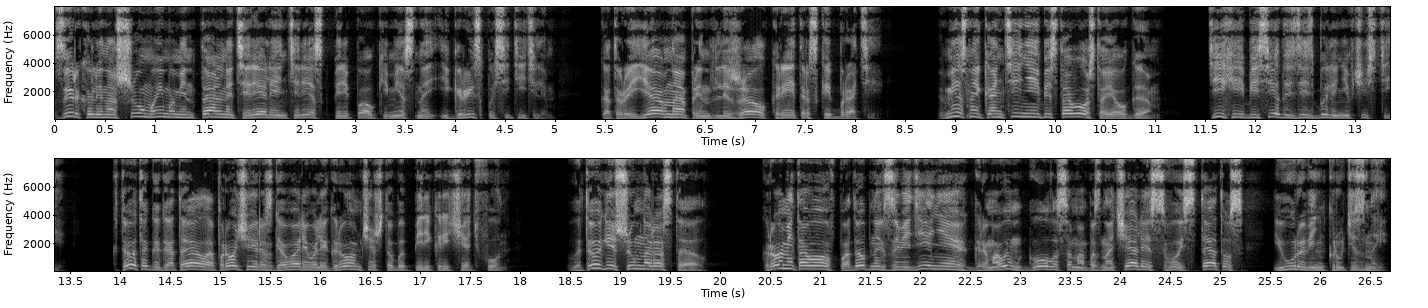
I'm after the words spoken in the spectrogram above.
зыркали на шум и моментально теряли интерес к перепалке местной игры с посетителем — который явно принадлежал крейтерской братьи. В местной контине без того стоял гам. Тихие беседы здесь были не в чести. Кто-то гоготал, а прочие разговаривали громче, чтобы перекричать фон. В итоге шум нарастал. Кроме того, в подобных заведениях громовым голосом обозначали свой статус и уровень крутизны.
